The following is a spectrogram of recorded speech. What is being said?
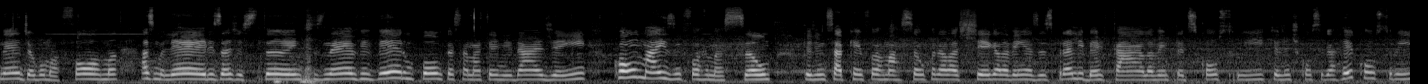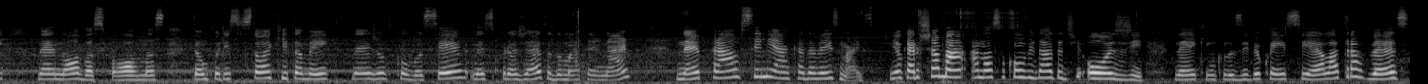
né, de alguma forma as mulheres, as gestantes, né, viver um pouco essa maternidade aí com mais informação, porque a gente sabe que a informação quando ela chega, ela vem às vezes para libertar, ela vem para desconstruir, que a gente consiga reconstruir né, novas formas. Então por isso estou aqui também né, junto com você nesse projeto do Maternar né, para auxiliar cada vez mais. E eu quero chamar a nossa convidada de hoje, né, que inclusive eu conheci ela através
